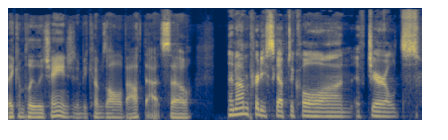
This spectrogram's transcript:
they completely change and it becomes all about that so And I'm pretty skeptical on if Gerald's,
